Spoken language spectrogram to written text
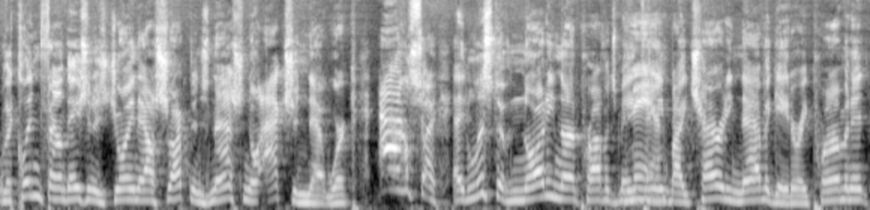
The Clinton Foundation has joined Al Sharpton's National Action Network, Al Sharp- a list of naughty nonprofits maintained Nan. by Charity Navigator, a prominent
